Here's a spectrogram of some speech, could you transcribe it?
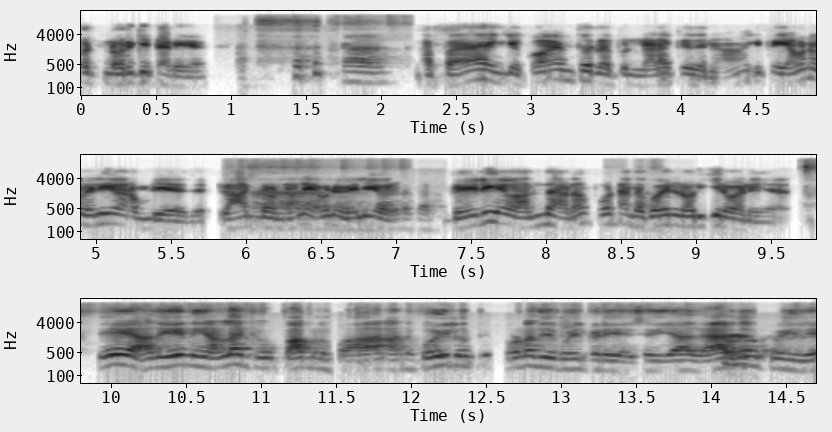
போட்டு நொறுக்கிட்டானுங்க. அப்ப இங்க கோயம்புத்தூர்ல இப்படி நடக்குதுன்னா இப்ப எவனும் வெளியே வர முடியாது. லாக்டவுன்னால எவனும் வெளியே வர வெளியே வந்தானா போட்டு அந்த கோயில் நொறுக்கிடுவானுங்க ஏய் அது நீ நல்லா பாக்கணும்ப்பா. அந்த கோயில் வந்து கொரோனாதேவி கோயில் கிடையாது சரியா? வேற ஏதோ கோயில்.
